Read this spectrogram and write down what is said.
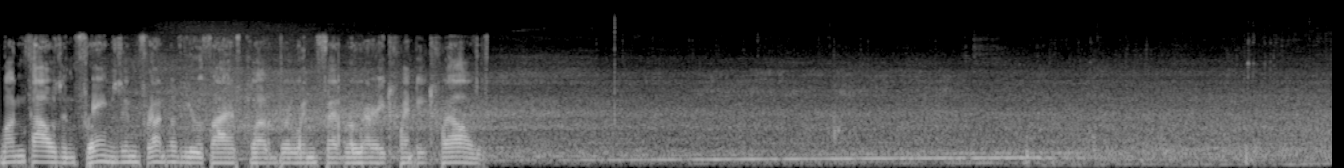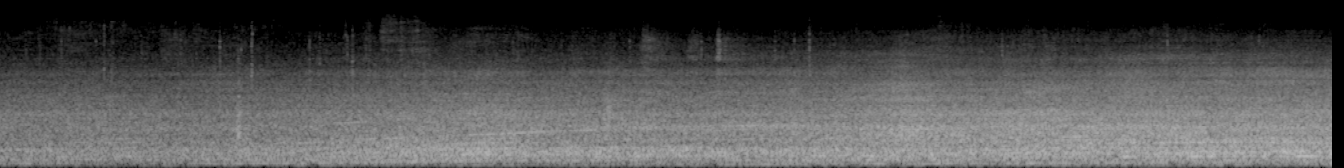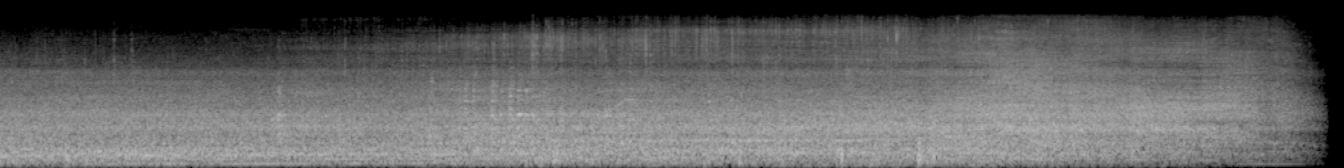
1000 frames in front of U5 Club Berlin February 2012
